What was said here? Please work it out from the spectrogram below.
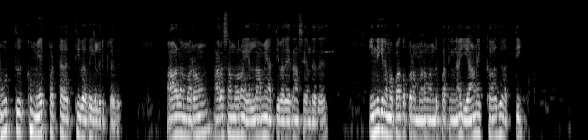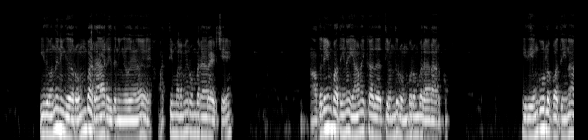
100க்கும் மேற்பட்ட அத்தி வகைகள் இருக்கிறது. ஆலமரம், அரச மரம் எல்லாமே அத்தி வகை தான் சேர்ந்தது. இன்றைக்கி நம்ம பார்க்க போகிற மரம் வந்து பார்த்திங்கன்னா யானைக்காது அத்தி. இது வந்து நீங்க ரொம்ப ரேர். இது நீங்க அத்தி மரமே ரொம்ப ரேர் ஆயிடுச்சு. அதுலேயும் பார்த்தீங்கன்னா, யானைக்காது அத்தி வந்து ரொம்ப ரொம்ப ரேராக இருக்கும். இது எங்கள் ஊரில் பார்த்தீங்கன்னா,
